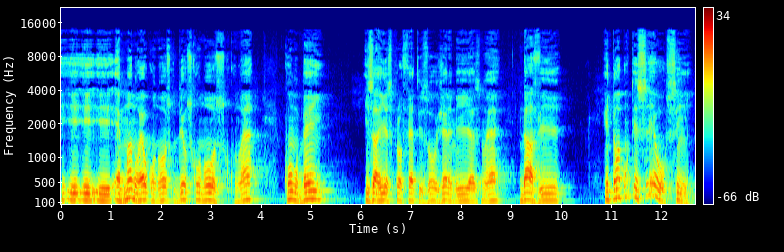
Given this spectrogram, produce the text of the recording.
e, e, e Emmanuel conosco, Deus conosco, não é? Como bem Isaías profetizou, Jeremias, não é? Davi. Então aconteceu, sim,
